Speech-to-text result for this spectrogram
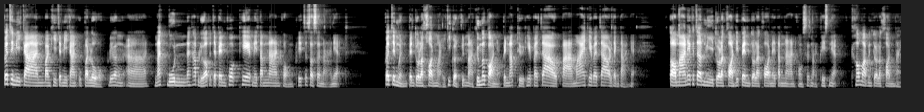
ก็จะมีการบางทีจะมีการอุปโลกน์เรื่องอนักบุญนะครับ หรือว่าจะเป็นพวกเทพในตำนานของคริสตศาสนาเนี่ยก็จะเหมือนเป็นตัวละครใหม่ที่เกิดขึ้นมาคือเมื่อก่อนเนี่ยเป็นนับถือเทพเจ้า ป่าไม้เทพเจ้าอะไรต่างๆเนี่ยต่อมาเนี่ยก็จะมีตัวละครที่เป็นตัวละครในตำนานของศาสนาคริสต์เนี่ยเข้ามาเป็นตัวละครใหม่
